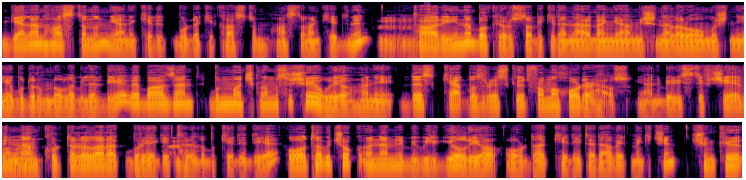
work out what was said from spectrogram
gelen hastanın yani kedi buradaki custom hastadan kedinin Hı hı. tarihine bakıyoruz tabii ki de nereden gelmiş, neler olmuş, niye bu durumda olabilir diye ve bazen bunun açıklaması şey oluyor. Hani this cat was rescued from a hoarder house. Yani bir istifçi evinden Falan. kurtarılarak buraya getirildi bu kedi diye. O tabii çok önemli bir bilgi oluyor orada kediyi tedavi etmek için. Çünkü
